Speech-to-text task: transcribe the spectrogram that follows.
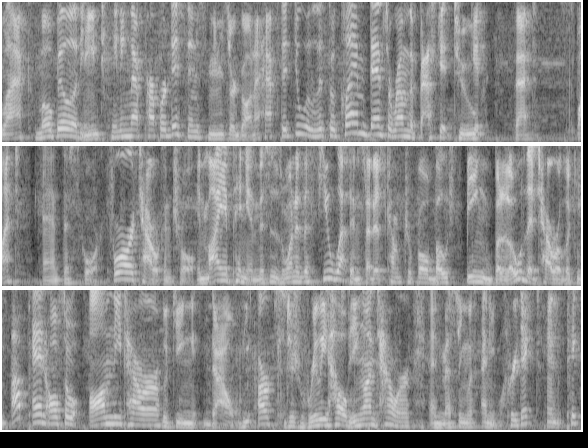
lack mobility, maintaining that proper distance means you're gonna have to do a little clam dance around the basket to get that splat and the score. For our tower control, in my opinion, this is one of the few weapons that is comfortable both being below the tower looking up and also on the tower looking down. The arcs just really help being on tower and messing with anyone. Predict and pick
